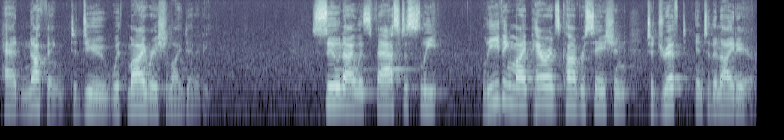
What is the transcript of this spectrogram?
had nothing to do with my racial identity. Soon I was fast asleep, leaving my parents' conversation to drift into the night air.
